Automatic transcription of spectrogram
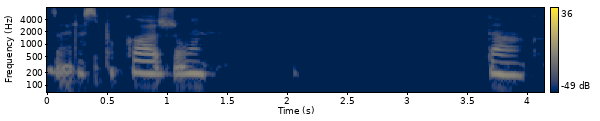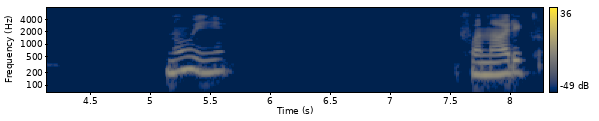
Зараз покажу вам. Так. Ну і фонарик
